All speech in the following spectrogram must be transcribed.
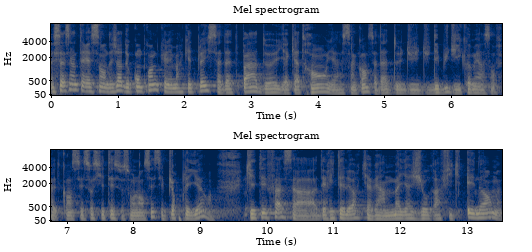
assez intéressant déjà de comprendre que les marketplaces ça date pas de il y a 4 ans, il y a 5 ans, ça date du, du, début du e-commerce en fait. Quand ces sociétés se sont lancées, ces pure players qui étaient face à des retailers qui avaient un maillage géographique énorme,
